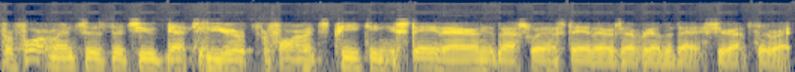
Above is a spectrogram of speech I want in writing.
performance is that you get to your performance peak and you stay there, and the best way to stay there is every other day. So you're absolutely right.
